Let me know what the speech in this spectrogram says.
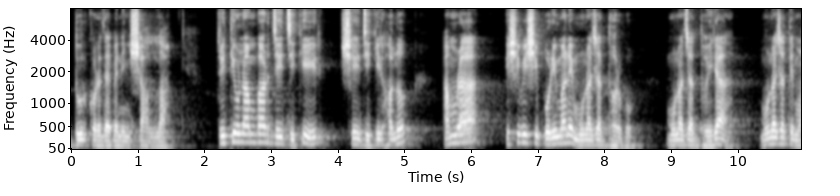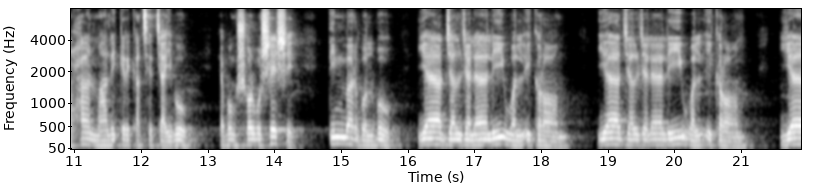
দূর করে দেবেন ইনশাআল্লাহ। তৃতীয় নাম্বার যে জিকির, সেই জিকির হলো আমরা বেশি বেশি পরিমাণে মোনাজাত ধরব। মোনাজাত ধইরা মোনাজাতে মহান মালিকের কাছে চাইব এবং সর্বশেষে তিনবার বলব, ইয়া জাল জালালি ওয়াল ইকরম, ইয়া জাল জালালি ওয়াল ইকরম। ইয়া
